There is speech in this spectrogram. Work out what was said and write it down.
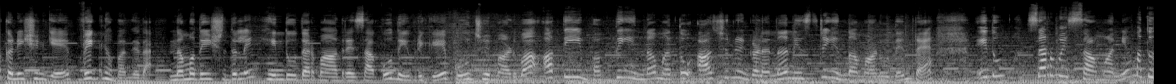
ಗಣೇಶನ್ಗೆ ವಿಘ್ನ ಬಂದಿದೆ. ನಮ್ಮ ದೇಶದಲ್ಲಿ ಹಿಂದೂ ಧರ್ಮ ಆದ್ರೆ ಸಾಕು, ದೇವರಿಗೆ ಪೂಜೆ ಮಾಡುವ ಅತಿ ಭಕ್ತಿಯಿಂದ ಮತ್ತು ಆಚರಣೆಗಳನ್ನ ನಿಷ್ಠೆಯಿಂದ ಮಾಡುವುದೆಂದ್ರೆ ಇದು ಸರ್ವೇ ಸಾಮಾನ್ಯ ಮತ್ತು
